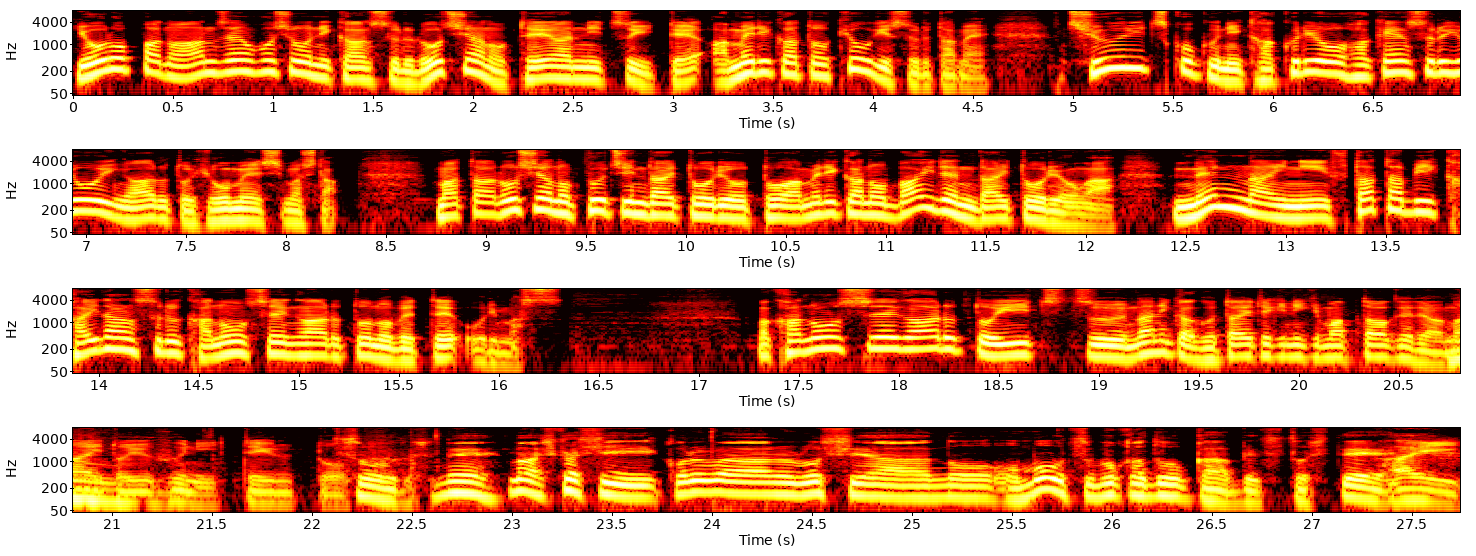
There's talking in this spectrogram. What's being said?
ヨーロッパの安全保障に関するロシアの提案についてアメリカと協議するため中立国に閣僚を派遣する用意があると表明しました。またロシアのプーチン大統領とアメリカのバイデン大統領が年内に再び会談する可能性があると述べております。まあ、可能性があると言いつつ、何か具体的に決まったわけではないというふうに言っていると、うん、そうですね、まあ、しかし、これはあのロシアの思うツボかどうかは別として、はい、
